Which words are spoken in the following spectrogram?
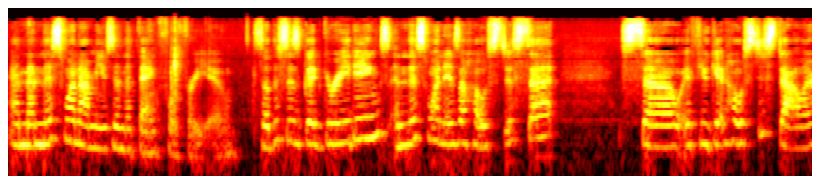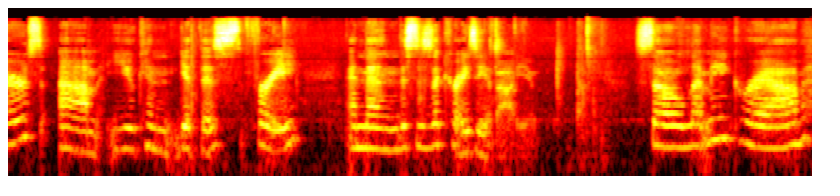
And then this one I'm using the Thankful for You. So this is Good Greetings, and this one is a Hostess set. So if you get Hostess dollars, um, you can get this free. And then this is a Crazy About You. So let me grab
